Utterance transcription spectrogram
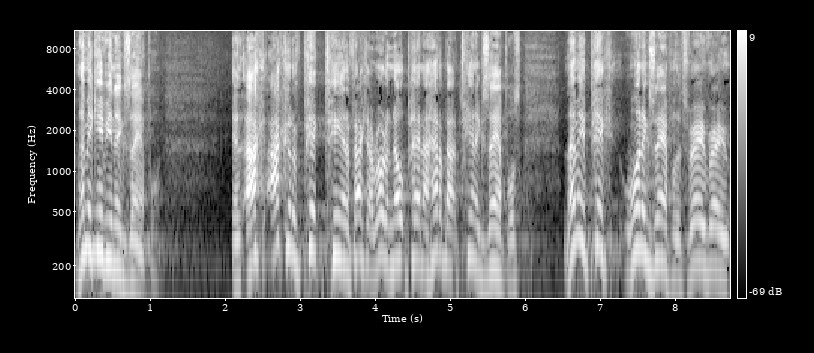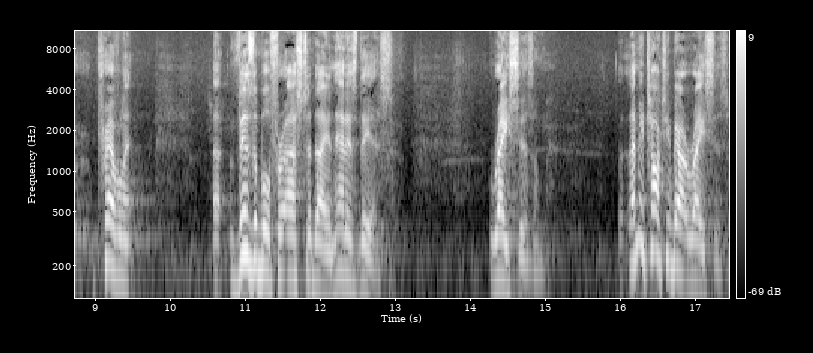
Let me give you an example. And I, I could have picked 10. In fact, I wrote a notepad and I had about 10 examples. Let me pick one example that's very, very prevalent, uh, visible for us today, and that is this racism. Let me talk to you about racism.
